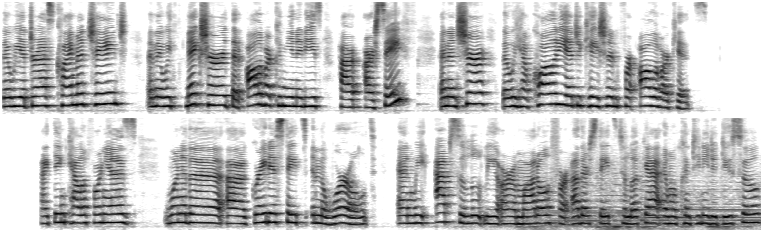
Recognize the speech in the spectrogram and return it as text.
that we address climate change, and then we make sure that all of our communities are, are safe and ensure that we have quality education for all of our kids. I think California is one of the uh, greatest states in the world, and we absolutely are a model for other states to look at and will continue to do so,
